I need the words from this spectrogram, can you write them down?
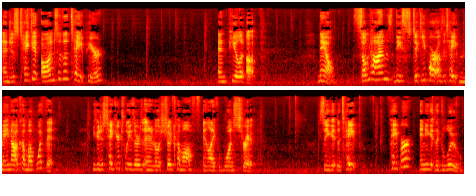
and just take it onto the tape here and peel it up. Now, sometimes the sticky part of the tape may not come up with it. You can just take your tweezers and it should come off in like one strip. So you get the tape paper and you get the glue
